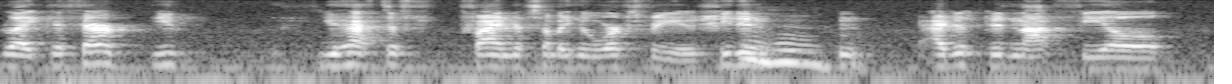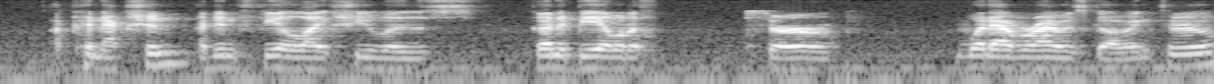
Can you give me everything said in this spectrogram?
like a therapy you you have to find somebody who works for you. She didn't. I just did not feel a connection. I didn't feel like she was going to be able to serve whatever I was going through.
